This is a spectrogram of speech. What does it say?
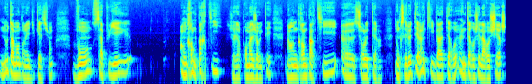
notamment dans l'éducation, vont s'appuyer en grande partie, veux dire pour majorité, mais en grande partie euh, sur le terrain. Donc c'est le terrain qui va interroger la recherche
